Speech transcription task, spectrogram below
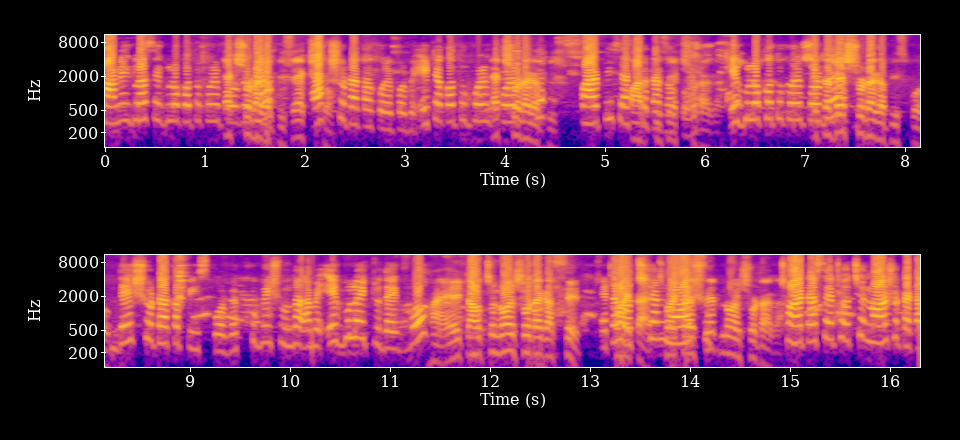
পানির গ্লাস এগুলো কত করে পড়বে টাকা পিস একশো। একশো টাকা করে পড়বে। এটা কত করে 100 টাকা piece। পার পিস একশো Per piece টাকা 100 করে। এগুলো কত করে এটা পড়বে? দেড়শো টাকা পিস পড়বে। দেড়শো টাকা পিস পড়বে। খুবই সুন্দর। আমি এগুলো একটু দেখব। হ্যাঁ এটা হচ্ছে নয়শো টাকা সেট এটা হচ্ছে ছয়টা 900 সেট নয়শো টাকা। ছয়টা সেট হচ্ছে নয়শো টাকা।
